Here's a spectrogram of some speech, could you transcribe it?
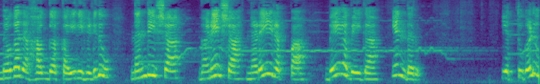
ನೊಗದ ಹಗ್ಗ ಕೈಲಿ ಹಿಡಿದು, ನಂದೀಶ, ಗಣೇಶ, ನಡೆಯಿರಪ್ಪ, ಬೇಗ ಬೇಗ ಎಂದರು. ಎತ್ತುಗಳು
